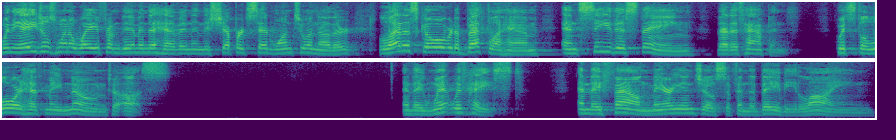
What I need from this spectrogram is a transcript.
When the angels went away from them into heaven, and the shepherds said one to another, Let us go over to Bethlehem and see this thing that has happened, which the Lord hath made known to us. And they went with haste, and they found Mary and Joseph and the baby lying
